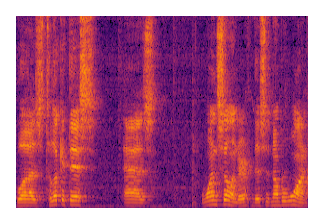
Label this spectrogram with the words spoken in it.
was to look at this as one cylinder, this is number one,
